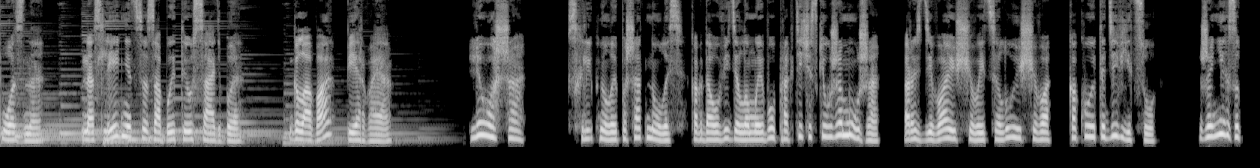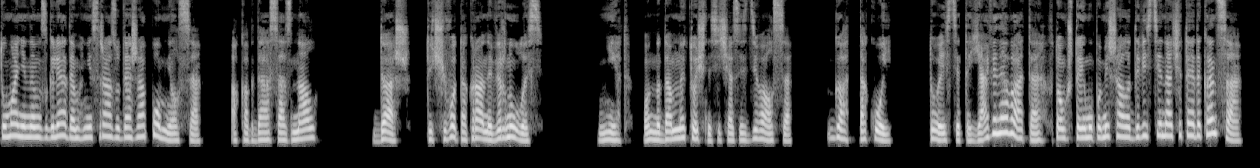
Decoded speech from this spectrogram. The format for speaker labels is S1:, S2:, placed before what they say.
S1: поздно. Наследница забытой усадьбы. Глава первая. «Лёша!» — всхлипнула и пошатнулась, когда увидела моего практически уже мужа, раздевающего и целующего какую-то девицу. Жених затуманенным взглядом не сразу даже опомнился, а когда осознал... «Даш, ты чего так рано вернулась?» Нет, он надо мной точно сейчас издевался. Гад такой. То есть это я виновата в том, что ему помешало довести начатое до конца?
